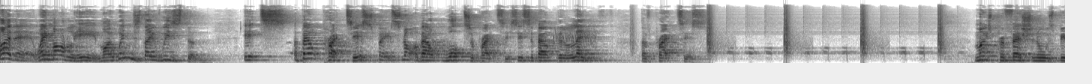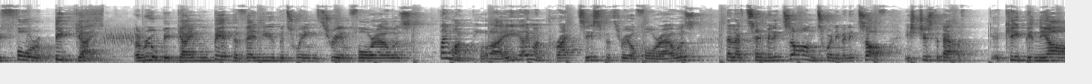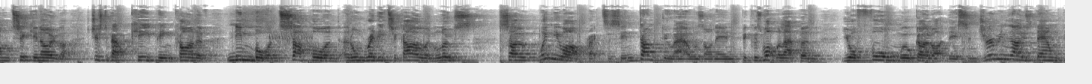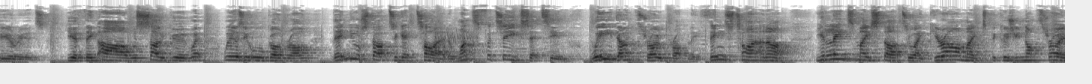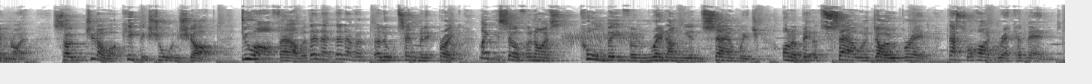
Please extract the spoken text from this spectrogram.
Hi there, Wayne Mardle here. My Wednesday wisdom. It's about practice, but it's not about what to practice. It's about the length of practice. Most professionals before a big game, a real big game, will be at the venue between three and four hours. They won't play, they won't practice for three or four hours. They'll have 10 minutes on, 20 minutes off. It's just about keeping the arm ticking over. It's just about keeping kind of nimble and supple and, and all ready to go and loose. So when you are practicing, don't do hours on end because what will happen, your form will go like this. And during those down periods, you think, oh, I was so good. Where, where's it all gone wrong? Then you'll start to get tired. And once fatigue sets in, we don't throw properly. Things tighten up. Your legs may start to ache, your arm aches because you're not throwing right. So do you know what? Keep it short and sharp. Do half hour, then, then have a, a little 10 minute break. Make yourself a nice corned beef and red onion sandwich on a bit of sourdough bread. That's what I'd recommend.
